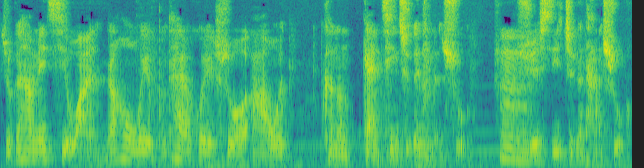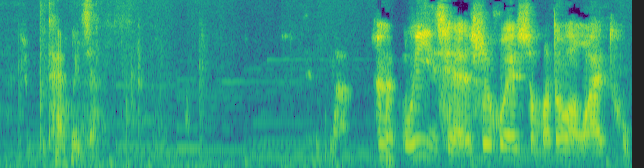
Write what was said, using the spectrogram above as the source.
就跟他们一起玩，然后我也不太会说啊，我可能感情只跟你们说，嗯学习只跟他说，就不太会这样。我以前是会什么都往外吐，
